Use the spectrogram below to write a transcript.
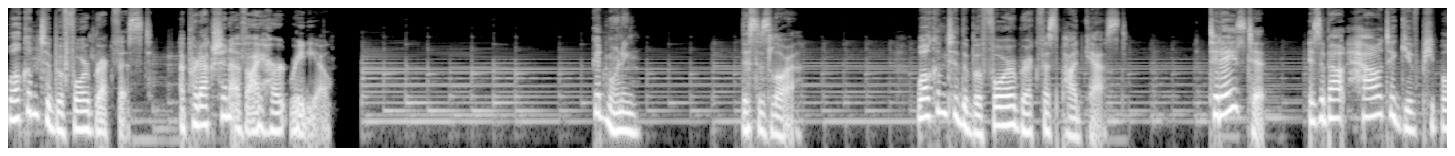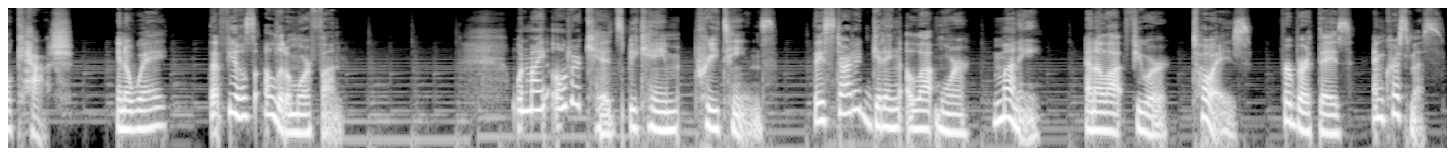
Welcome to Before Breakfast, a production of iHeartRadio. Good morning. This is Laura. Welcome to the Before Breakfast podcast. Today's tip is about how to give people cash in a way that feels a little more fun. When my older kids became preteens, they started getting a lot more money and a lot fewer toys for birthdays and Christmas.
